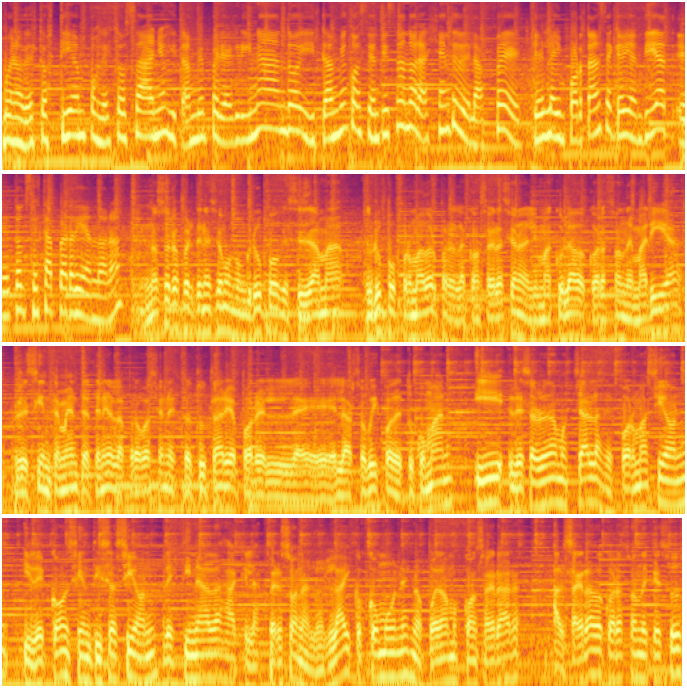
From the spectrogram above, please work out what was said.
bueno, de estos tiempos, de estos años y también peregrinando y también concientizando a la gente de la fe, que es la importancia que hoy en día eh, se está perdiendo, ¿no? Nosotros pertenecemos a un grupo que se llama Grupo Formador para la Consagración al Inmaculado Corazón de María. Recientemente ha tenido la aprobación estatutaria por el, eh, el arzobispo de Tucumán y desarrollamos charlas de formación y de concientización destinadas a que las personas, los laicos comunes, nos podamos consagrar al Sagrado Corazón de Jesús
